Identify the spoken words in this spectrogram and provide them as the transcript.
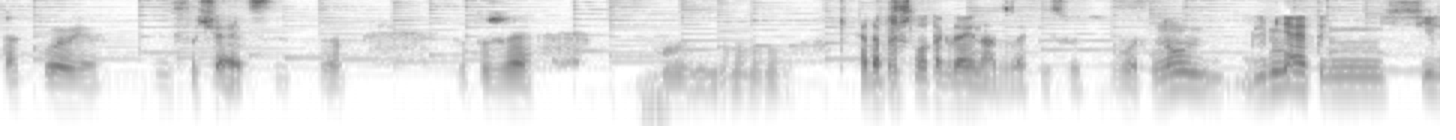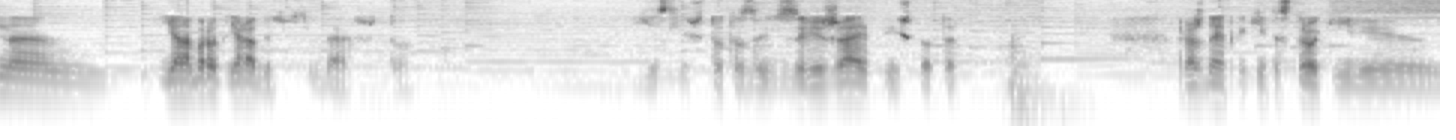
такое не случается. Тут уже когда пришло, тогда и надо записывать. Вот. Ну, для меня это не сильно... Я, наоборот, я радуюсь всегда, что если что-то заряжает и что-то рождает какие-то строки или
